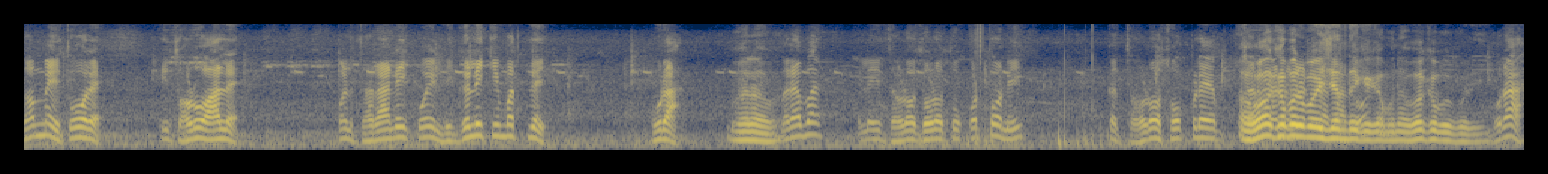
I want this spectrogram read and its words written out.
ગમે તોરે એ ધડો હાલે. પણ ધરાની કોઈ લીગલી કિંમત નહીં. પૂરા બરાબર. બરાબર? એટલે એ ધડો ધડો તું કરતો નહીં. કે ધડો સોપડે હવે ખબર પડી છે કે મને હવે ખબર પડી. પૂરા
